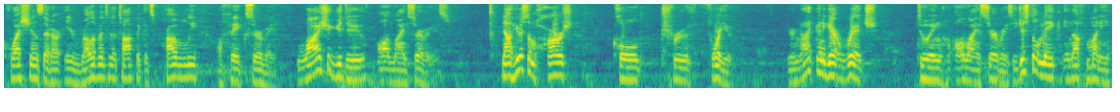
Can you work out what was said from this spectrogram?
questions that are irrelevant to the topic, it's probably a fake survey. Why should you do online surveys? Now here's some harsh, cold truth for you. You're not going to get rich doing online surveys. You just don't make enough money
